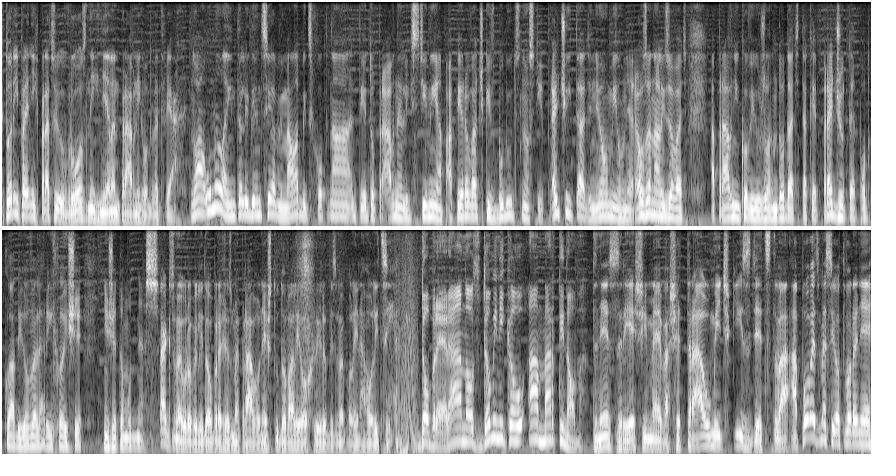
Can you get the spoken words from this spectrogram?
ktorí pre nich pracujú v rôznych nielen právnych odvetviach. No a umelá inteligencia by mala byť schopná tieto právne listiny a papierovačky v budúcnosti prečítať, neomilne rozanalizovať a právnikovi už len dodať také predžuté podklady oveľa rýchlejšie, než je tomu dnes. Tak sme urobili dobre, že sme právo neštudovali, o chvíľu by sme boli na ulici. Dobré ráno s Dominikou a Martinom. Dnes riešime vaše traumičky z detstva a povedzme si otvorene,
